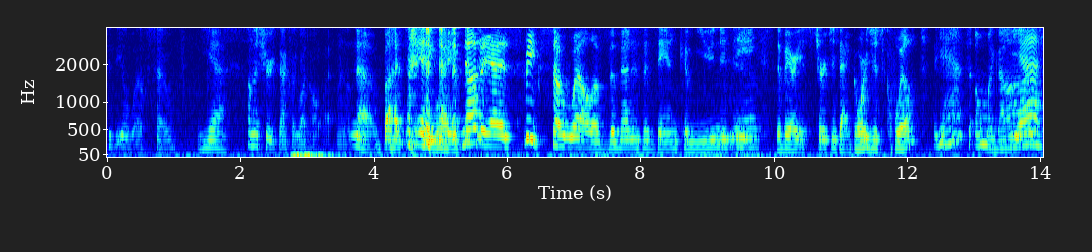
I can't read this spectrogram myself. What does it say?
to deal with. So Yes. I'm not sure exactly what all that meant. No, but anyway, if nothing else speaks so well of the Meadows of Dan community, Yes. the various churches, that gorgeous quilt. Yes. Oh my gosh. Yes.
